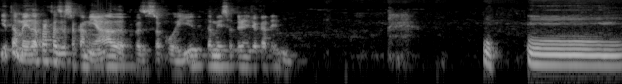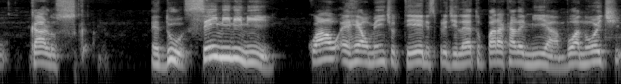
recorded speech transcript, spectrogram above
e também dá para fazer sua caminhada, para fazer sua corrida e também seu treino de academia. O Carlos, Edu, sem mimimi, qual é realmente o tênis predileto para academia? Boa noite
